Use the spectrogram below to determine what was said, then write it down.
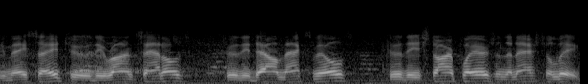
you may say, to the Ron Santos, to the Dal Maxvilles, to the star players in the National League.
